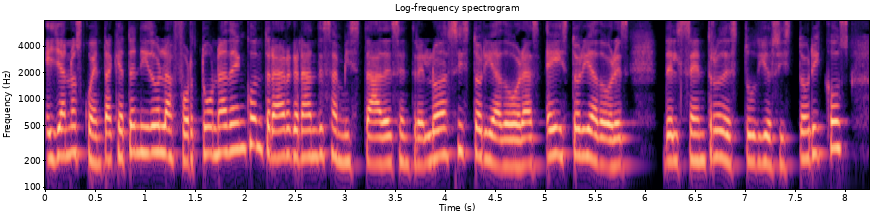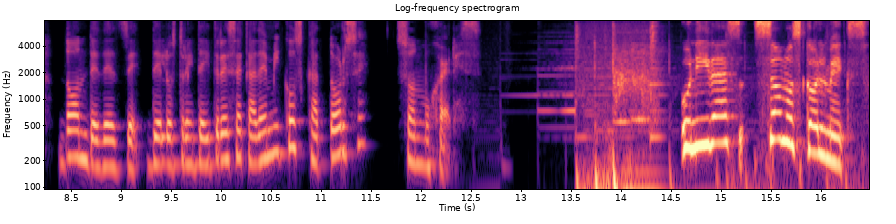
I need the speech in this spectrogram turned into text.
ella nos cuenta que ha tenido la fortuna de encontrar grandes amistades entre las historiadoras e historiadores del Centro de Estudios Históricos, donde desde de los 33 académicos, 14 son mujeres. Unidas somos Colmex.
